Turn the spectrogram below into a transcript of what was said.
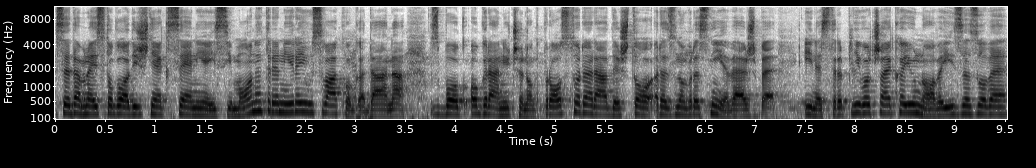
17-godišnje Ksenija i Simona treniraju svakoga dana. Zbog ograničenog prostora rade što raznovrsnije vežbe i nestrpljivo čekaju nove izazove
